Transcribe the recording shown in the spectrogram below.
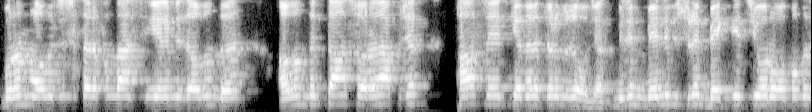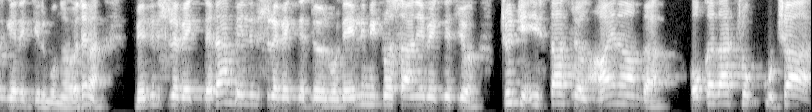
Buranın alıcısı tarafından sinyalimiz alındı. Alındıktan sonra ne yapacak? Pulse rate generatörümüz olacak. Bizim belli bir süre bekletiyor olmamız gerekir bunu öyle mi? Belli bir süre bek neden belli bir süre bekletiyoruz burada? 50 mikrosaniye bekletiyor. Çünkü istasyon aynı anda o kadar çok uçağa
